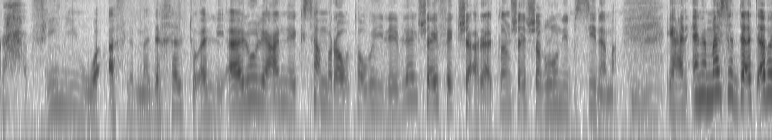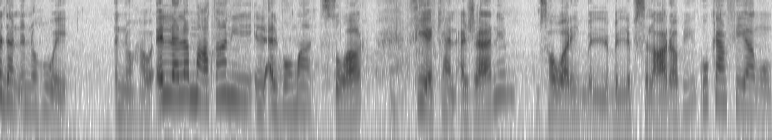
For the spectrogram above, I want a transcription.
رحب فيني ووقف لما دخلت وقال لي قالوا لي عنك سمرة وطويلة لا شايفك شقرة قلت لهم شايف شغلوني بالسينما. يعني أنا ما صدقت أبدا إنه هو إنه هو إلا لما أعطاني الألبومات الصور فيها كان أجانب مصورين بال- باللبس العربي وكان فيها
